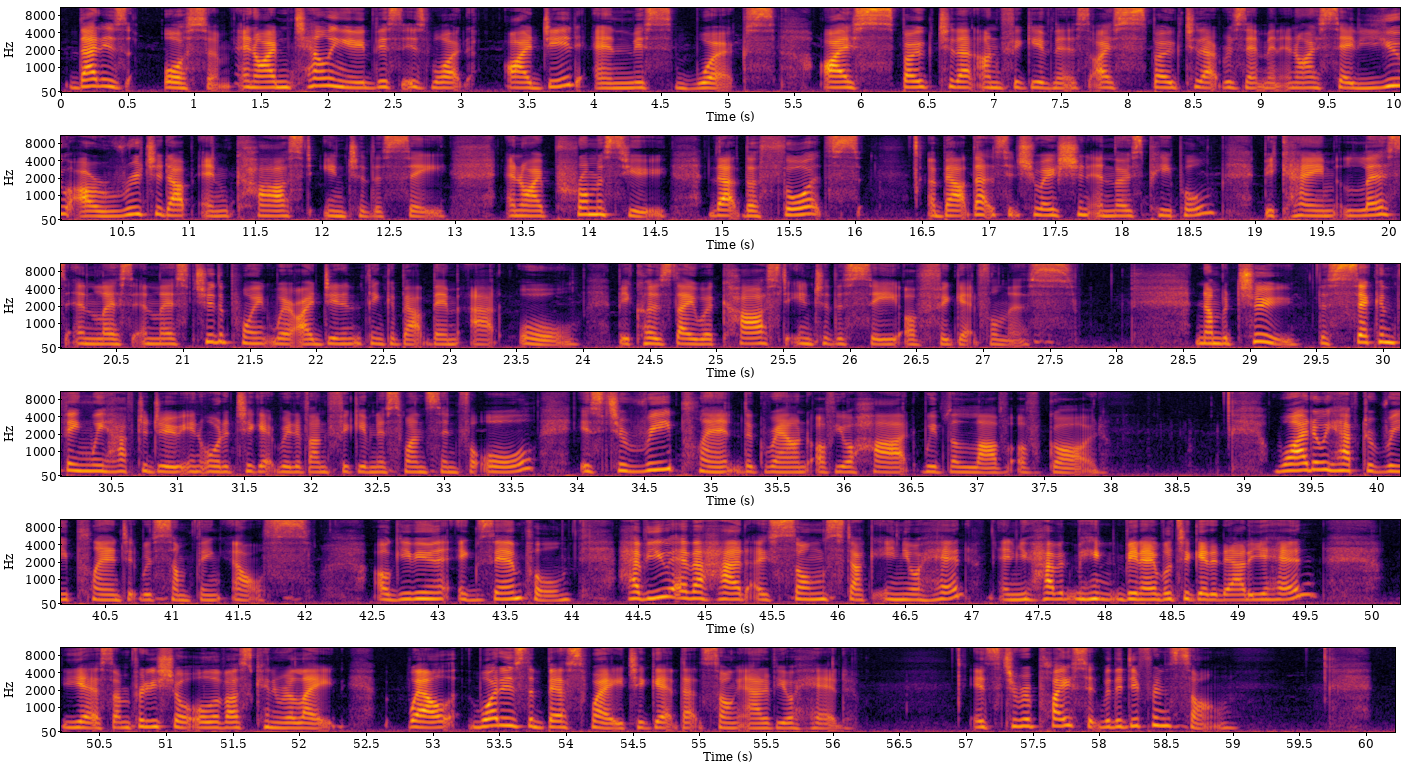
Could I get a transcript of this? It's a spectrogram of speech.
That is awesome. And I'm telling you, this is what I did, and this works. I spoke to that unforgiveness, I spoke to that resentment, and I said, You are rooted up and cast into the sea. And I promise you that the thoughts about that situation and those people became less and less and less to the point where I didn't think about them at all because they were cast into the sea of forgetfulness. Number two, the second thing we have to do in order to get rid of unforgiveness once and for all is to replant the ground of your heart with the love of God. Why do we have to replant it with something else? I'll give you an example. Have you ever had a song stuck in your head and you haven't been, been able to get it out of your head? Yes, I'm pretty sure all of us can relate. Well, what is the best way to get that song out of your head? It's to replace it with a different song.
